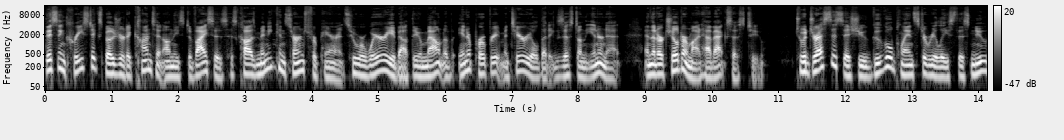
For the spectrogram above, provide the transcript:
This increased exposure to content on these devices has caused many concerns for parents who are wary about the amount of inappropriate material that exists on the internet and that our children might have access to. To address this issue, Google plans to release this new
